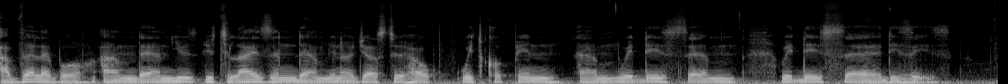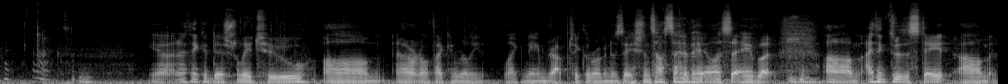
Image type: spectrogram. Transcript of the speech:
available and then utilizing them, you know, just to help with coping um, with this um, with this uh, disease. Yeah, and I think additionally too, um, and I don't know if I can really like name drop particular organizations outside of ALSA, but mm-hmm. um, I think through the state, um,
